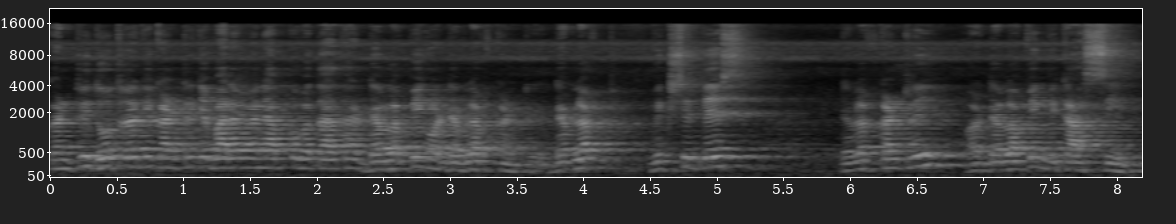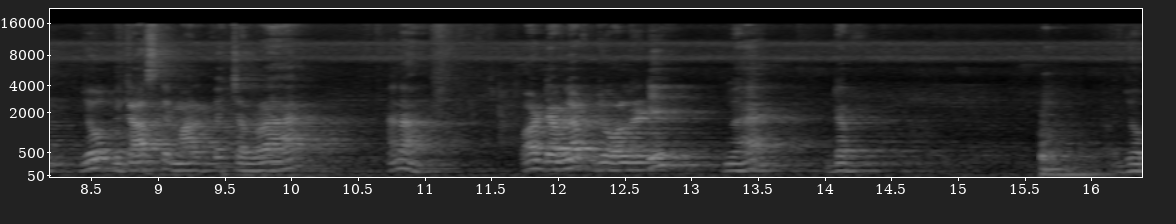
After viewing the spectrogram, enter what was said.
कंट्री दो तरह के कंट्री के बारे में मैंने आपको बताया था डेवलपिंग और डेवलप्ड कंट्री डेवलप्ड विकसित देश डेवलप कंट्री और डेवलपिंग विकासशील, जो विकास के मार्ग पे चल रहा है है ना? और डेवलप जो ऑलरेडी जो है जो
